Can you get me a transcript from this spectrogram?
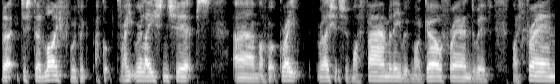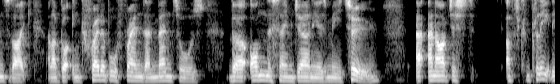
that just a life with. I've got great relationships. Um, I've got great relationships with my family, with my girlfriend, with my friends. Like, and I've got incredible friends and mentors that are on the same journey as me too. And I've just, I've completely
